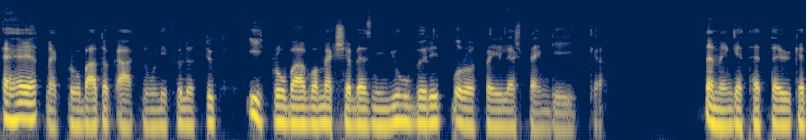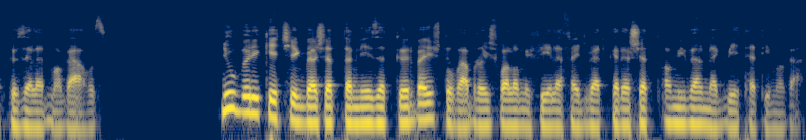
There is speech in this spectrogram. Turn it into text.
Ehelyett megpróbáltak átnyúlni fölöttük, így próbálva megsebezni Newbury-t borotvaéles pengéikkel. Nem engedhette őket közelebb magához. Newbury kétségbe esetten nézett körbe, és továbbra is valamiféle fegyvert keresett, amivel megvédheti magát.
